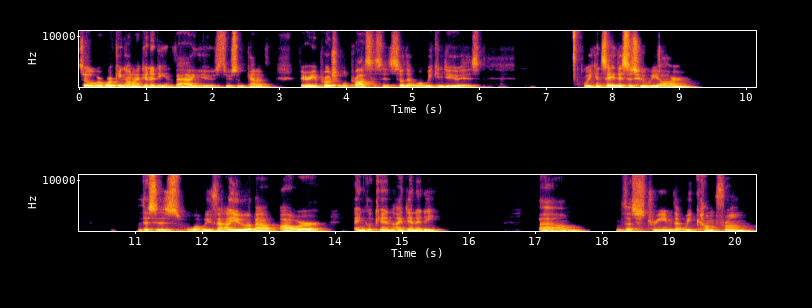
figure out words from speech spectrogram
So we're working on identity and values through some kind of very approachable processes so that what we can do is we can say, this is who we are. This is what we value about our Anglican identity, um, the stream that we come from,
